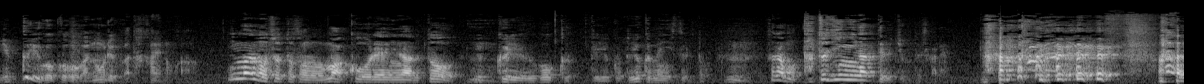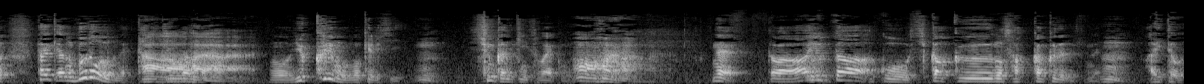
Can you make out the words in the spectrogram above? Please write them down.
ゆっくり動く方が能力が高いのか。え今のちょっとそのまあ高齢になるとゆっくり動くっていうことをよく目にすると、それはもう達人になってるっていうことですかね。あの武道のね達人なんだ、うんゆっくりも動けるしうん。瞬間的に素早くもはい。ね。だからああいったこう視覚の錯覚でですね、うん。相手を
